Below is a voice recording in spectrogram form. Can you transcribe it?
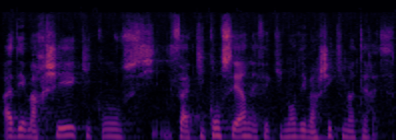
à des marchés qui, qui concernent effectivement des marchés qui m'intéressent.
